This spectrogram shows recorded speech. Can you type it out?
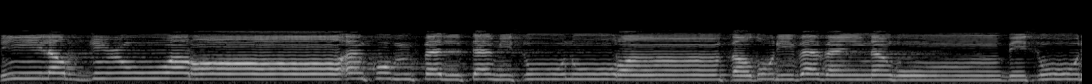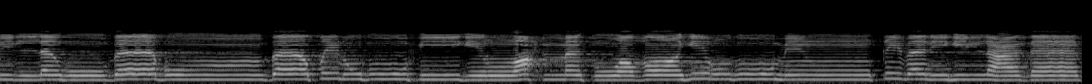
قيل ارجعوا وراءكم فالتمسوا نورا فضرب بينهم بسور له باب باطله فيه الرحمة وظاهره من قبله العذاب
